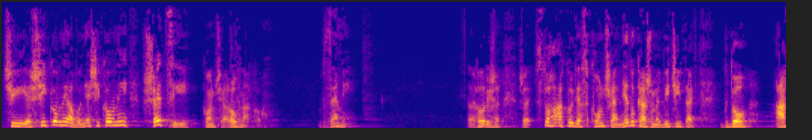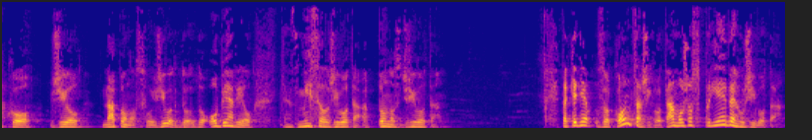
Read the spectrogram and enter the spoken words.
či je šikovný alebo nešikovný, všetci končia rovnako. V zemi. Tak hovorí, že, že z toho, ako ľudia skončia, nedokážeme vyčítať, kto ako žil naplno svoj život, kto, kto objavil ten zmysel života a plnosť života. Tak keď nie z konca života, možno z priebehu života.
